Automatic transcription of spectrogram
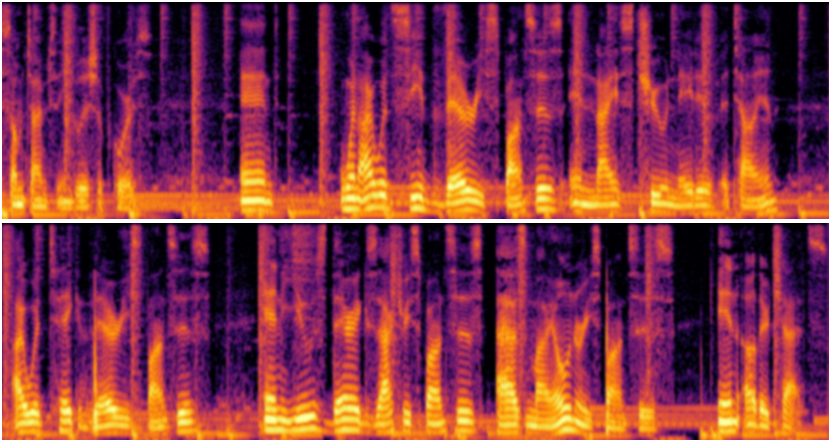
Sometimes English, of course. And when I would see their responses in nice, true native Italian, I would take their responses and use their exact responses as my own responses in other chats.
